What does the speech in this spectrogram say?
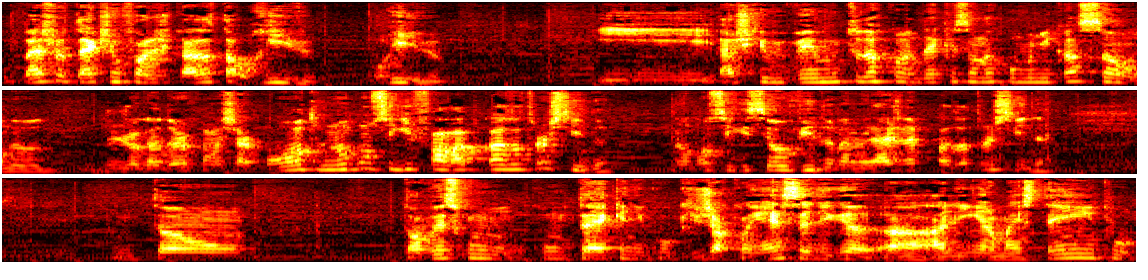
O pass protection fora de casa está horrível, horrível. E acho que vem muito da, da questão da comunicação, do, do, jogador conversar com o outro, não conseguir falar por causa da torcida. Não conseguir ser ouvido, na verdade, né, por causa da torcida. Então, talvez com, com um técnico que já conhece a, liga, a, a, linha há mais tempo,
